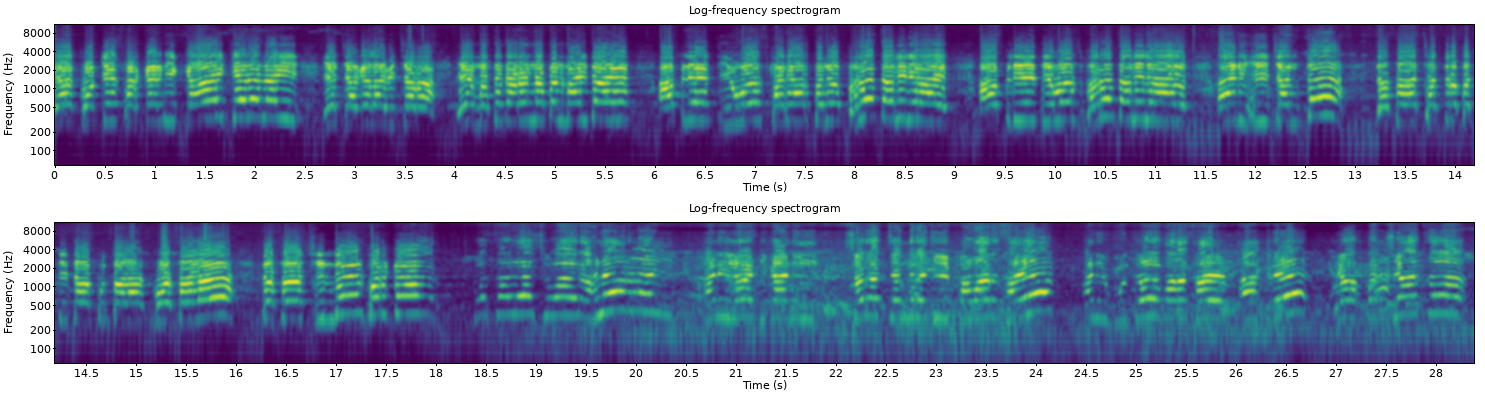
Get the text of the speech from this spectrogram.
या खोके सरकारने काय केलं नाही हे जगाला विचारा. हे मतदारांना पण माहीत आहे. आपले दिवस खऱ्या अर्थानं भरत आलेले आहेत. आपले दिवस भरत आलेले आहेत. आणि ही जनता जसा छत्रपतीचा पुतळा कोसळला तसं शिंदे सरकार कोसळल्याशिवाय राहणार नाही. आणि या ठिकाणी शरदचंद्रजी पवार साहेब आणि उद्धव बाळासाहेब ठाकरे या पक्षाचं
